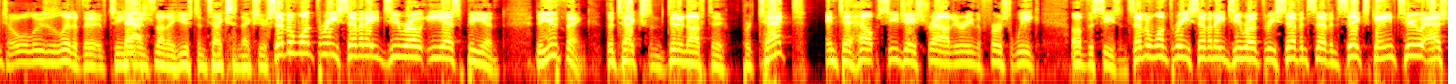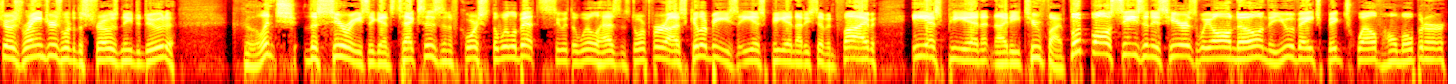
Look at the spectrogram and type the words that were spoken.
Joe will lose his lid if, they, if T. Cash. Higgins not a Houston Texan next year. 713-780 ESPN. Do you think the Texans did enough to protect and to help C.J. Stroud during the first week of the season? 713-780-3776. Game two, Astros-Rangers. What do the Stros need to do to clinch the series against Texas? And, of course, the Will of Bits. See what the Will has in store for us. Killer Bees, ESPN 97.5, ESPN at 92.5. Football season is here, as we all know, and the U of H Big 12 home opener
